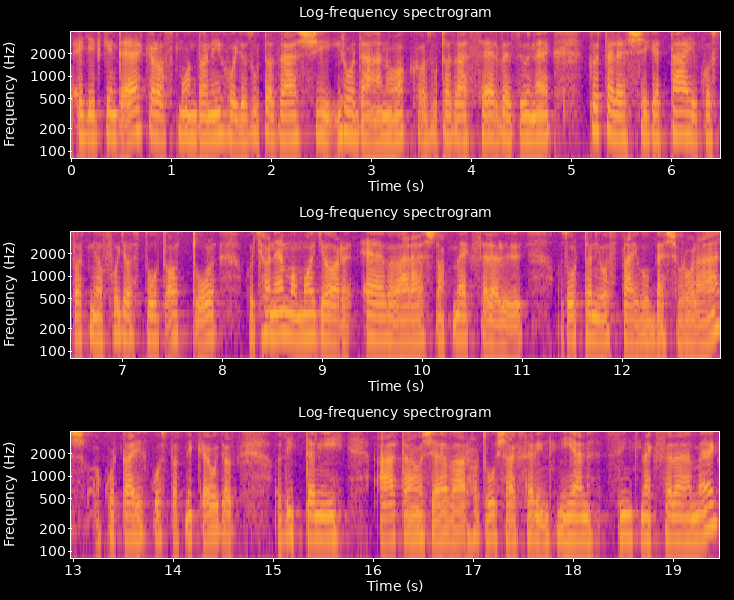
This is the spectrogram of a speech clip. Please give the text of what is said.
Egyébként el kell azt mondani, hogy az utazási irodának, az utazás szervezőnek kötelessége tájékoztatni a fogyasztót attól, hogyha nem a magyar elvárásnak megfelelő az ottani osztályba besorolás, akkor tájékoztatni kell, hogy az, az itteni általános elvárhatóság szerint milyen szintnek felel meg.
